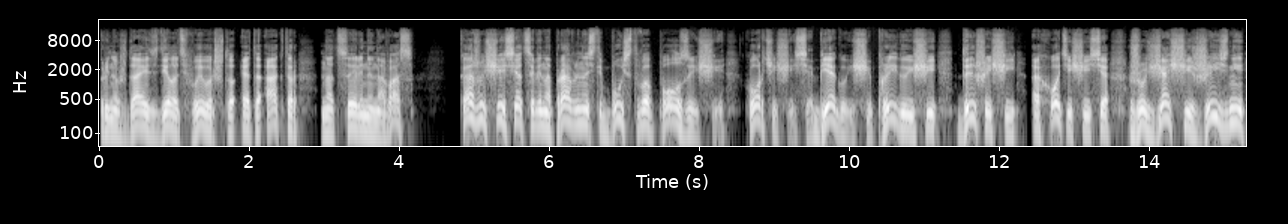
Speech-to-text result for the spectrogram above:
принуждает сделать вывод, что это актор, нацеленный на вас, кажущаяся целенаправленность буйства ползающей, корчащийся, бегающий, прыгающий, дышащий, охотящийся, жужжащий жизни,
